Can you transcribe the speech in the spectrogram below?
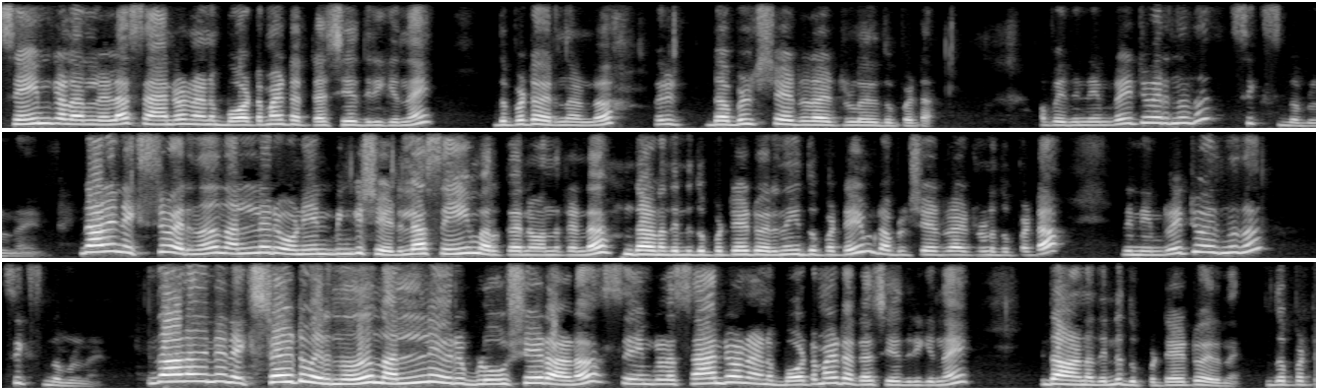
സെയിം കളറിലുള്ള സാൻഡോൺ ആണ് ബോട്ടമായിട്ട് അറ്റാച്ച് ചെയ്തിരിക്കുന്നത് ദുപ്പട്ട വരുന്നുണ്ട്. ഒരു ഡബിൾ ഷെയ്ഡഡ് ആയിട്ടുള്ള ഒരു ദുപ്പട്ട. അപ്പൊ ഇതിന്റെ റേറ്റ് വരുന്നത് സിക്സ് ഡബിൾ നയൻ ഇതാണ് നെക്സ്റ്റ് വരുന്നത്. നല്ലൊരു ഓണിയൻ പിങ്ക് ഷെയ്ഡിൽ ആ സെയിം വർക്ക് തന്നെ വന്നിട്ടുണ്ട്. ഇതാണ് അതിന്റെ ദുപ്പട്ടയായിട്ട് വരുന്നത്. ഈ ദുപ്പട്ടയും ഡബിൾ ഷെയ്ഡഡ് ആയിട്ടുള്ള ദുപ്പട്ട. ഇതിന്റെയും റേറ്റ് വരുന്നത് സിക്സ് ഡബിൾ നയൻ ഇതാണ് അതിന്റെ നെക്സ്റ്റ് ആയിട്ട് വരുന്നത്. നല്ലൊരു ബ്ലൂ ഷെയ്ഡ് ആണ്. സെയിം കളർ സാൻഡോൺ ആണ് ബോട്ടമായിട്ട് അറ്റാച്ച് ചെയ്തിരിക്കുന്നത് ഇതാണ് അതിന്റെ ദുപ്പട്ടയായിട്ട് വരുന്നത്. ദുപ്പട്ട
